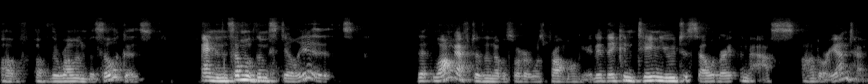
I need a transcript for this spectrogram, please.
of, of the Roman basilicas, and in some of them still is, that long after the Novus Ordo was promulgated, they continued to celebrate the Mass ad Orientem.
